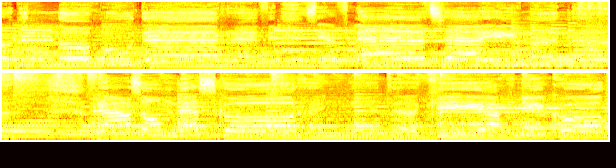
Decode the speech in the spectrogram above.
на родинному дереві з'являються імена разом нескорені, такі, як ніколи.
